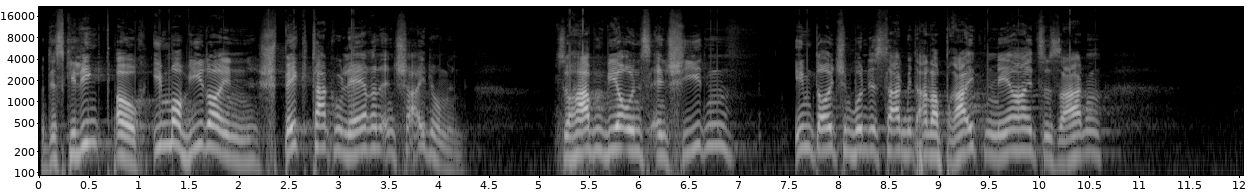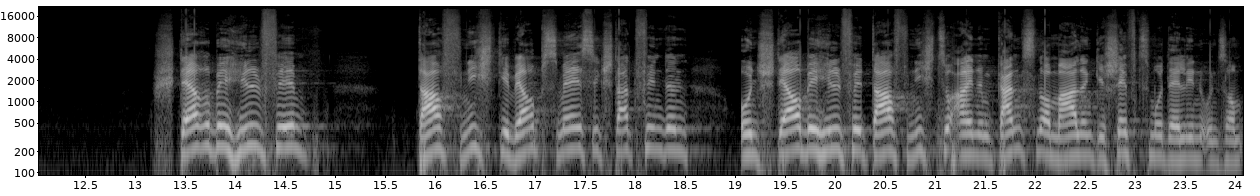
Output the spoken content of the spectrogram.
Und das gelingt auch immer wieder in spektakulären Entscheidungen. So haben wir uns entschieden, im Deutschen Bundestag mit einer breiten Mehrheit zu sagen, Sterbehilfe darf nicht gewerbsmäßig stattfinden und Sterbehilfe darf nicht zu einem ganz normalen Geschäftsmodell in unserem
